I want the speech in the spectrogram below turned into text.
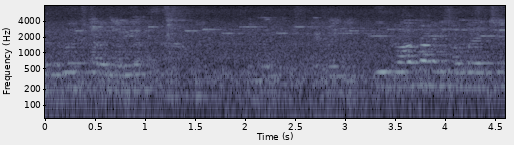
నిర్వహించడం జరిగింది. ఈ ప్రాంతానికి సంబంధించి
